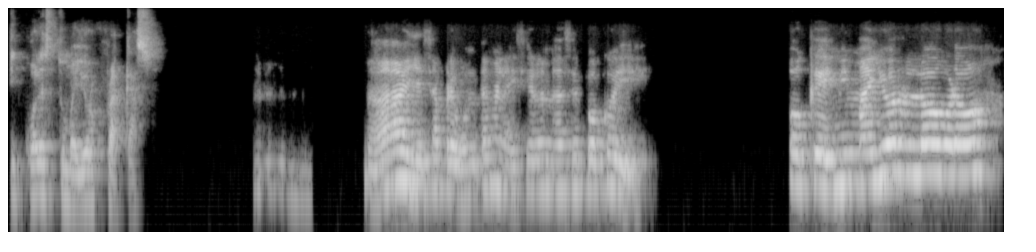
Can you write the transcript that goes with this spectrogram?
y cuál es tu mayor fracaso? Mm. Ay, esa pregunta me la hicieron hace poco y... Ok, mi mayor logro...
